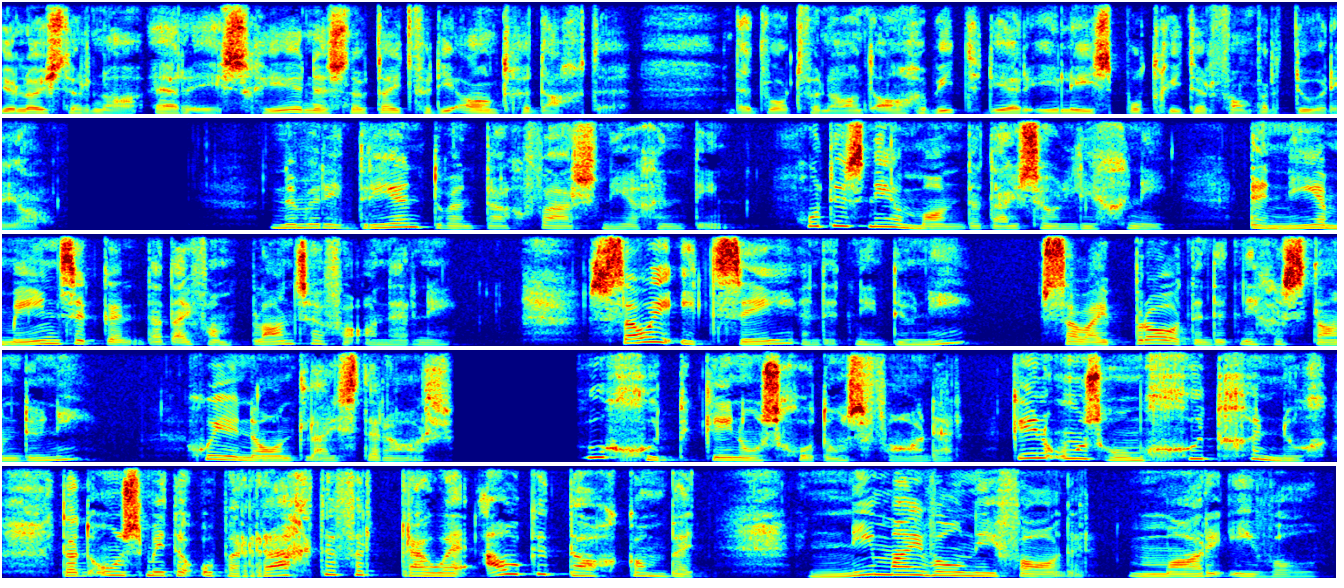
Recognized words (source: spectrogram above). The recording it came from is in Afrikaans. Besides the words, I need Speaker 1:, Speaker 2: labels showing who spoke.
Speaker 1: Jy luister na RSG en is nou tyd vir die aandgedagte. Dit word vanaand aangebied deur Elise Potgieter van Pretoria.
Speaker 2: Numeri 23 vers 19. God is nie 'n man dat hy sou lieg nie en nie 'n mensekind dat hy van plan sou verander nie. Sou hy iets sê en dit nie doen nie? Sou hy praat en dit nie gestaan doen nie? Goeienaand luisteraars. Hoe goed ken ons God ons Vader? Ken ons hom goed genoeg dat ons met 'n opregte vertroue elke dag kan bid. Nie my wil nie, Vader, maar U wil.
